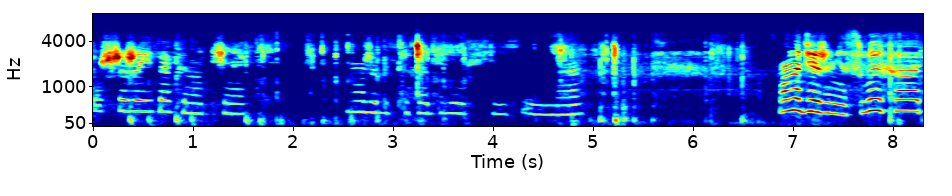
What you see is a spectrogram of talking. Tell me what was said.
Bo szczerze i tak ten odcinek może być trochę dłuższy. Nie. Mam nadzieję, że mnie słychać.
